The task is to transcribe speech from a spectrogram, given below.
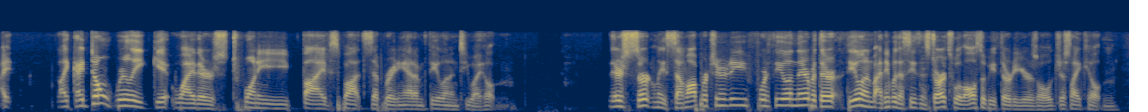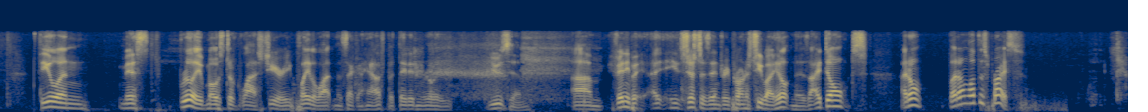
I like I don't really get why there's 25 spots separating Adam Thielen and T.Y. Hilton. There's certainly some opportunity for Thielen there, but there Thielen, I think when the season starts, will also be 30 years old, just like Hilton. Thielen missed really most of last year. He played a lot in the second half, but they didn't really use him. Um, if anybody, he's just as injury prone as T.Y. Hilton is. I don't, I don't, I don't love this price.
